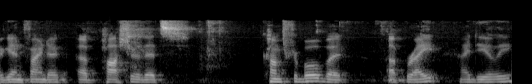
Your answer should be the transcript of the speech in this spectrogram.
Again, find a, a posture that's comfortable but upright, ideally.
